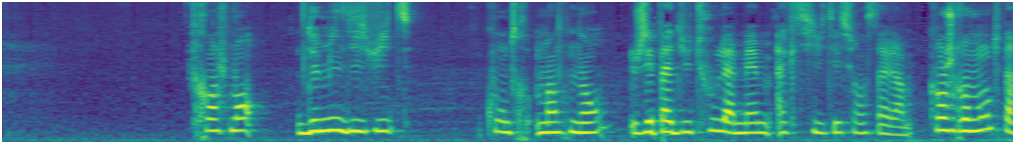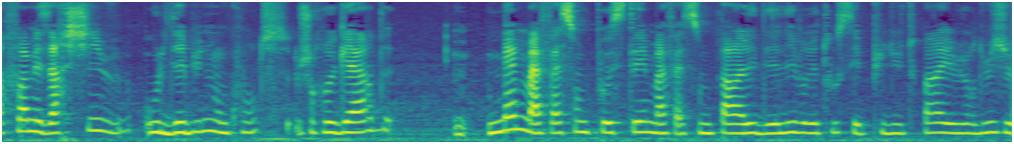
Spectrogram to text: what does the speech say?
franchement, 2018, contre maintenant, j'ai pas du tout la même activité sur Instagram. Quand je remonte parfois mes archives ou le début de mon compte, je regarde même ma façon de poster, ma façon de parler des livres et tout, c'est plus du tout pareil. Aujourd'hui, je,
